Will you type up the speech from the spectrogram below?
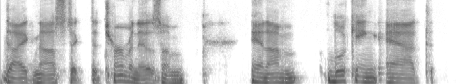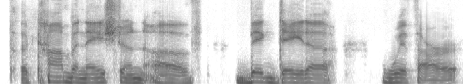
Diagnostic Determinism. And I'm looking at the combination of big data with our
